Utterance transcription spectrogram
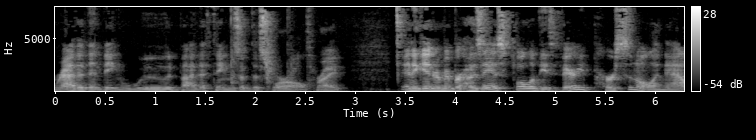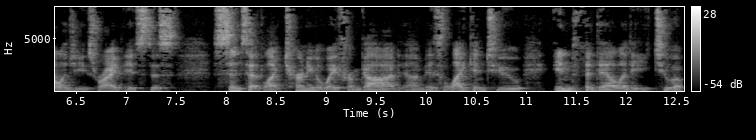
rather than being wooed by the things of this world, right? And again, remember, Hosea is full of these very personal analogies, right? It's this sense that like turning away from God um, is likened to infidelity to a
